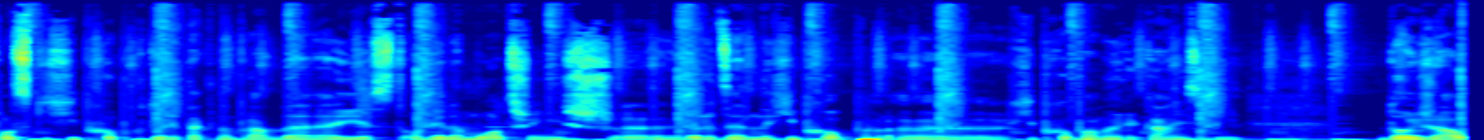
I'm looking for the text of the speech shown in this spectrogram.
polski hip-hop, który tak naprawdę jest o wiele młodszy niż y, rdzenny hip-hop, y, hip-hop amerykański, dojrzał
